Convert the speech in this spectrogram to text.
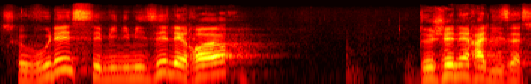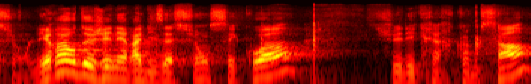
ce que vous voulez, c'est minimiser l'erreur de généralisation. L'erreur de généralisation, c'est quoi? Je vais l'écrire comme ça.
